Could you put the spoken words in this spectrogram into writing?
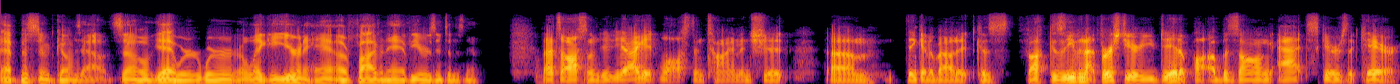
episode comes out. So yeah, we're we're like a year and a half or five and a half years into this now. That's awesome, dude. Yeah, I get lost in time and shit um thinking about it because fuck because even that first year you did a, a bizzong at scares that care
